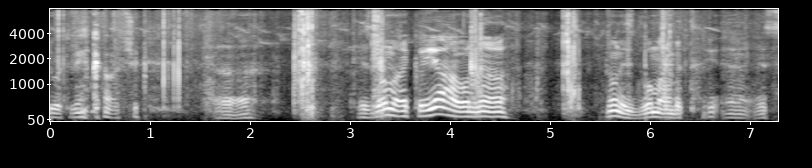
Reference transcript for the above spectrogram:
ļoti vienkārši? Uh, es domāju, ka jā, un, uh, nu, es domāju, bet uh, es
